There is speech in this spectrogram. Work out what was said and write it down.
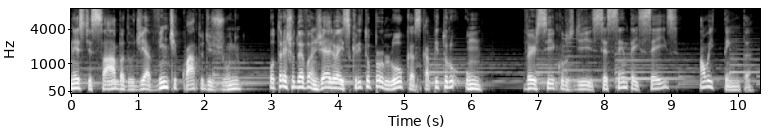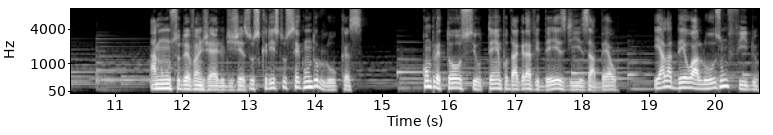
Neste sábado, dia 24 de junho, o trecho do Evangelho é escrito por Lucas, capítulo 1, versículos de 66 a 80. Anúncio do Evangelho de Jesus Cristo segundo Lucas. Completou-se o tempo da gravidez de Isabel, e ela deu à luz um filho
